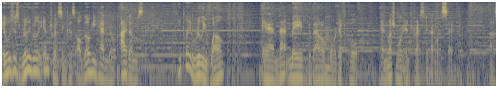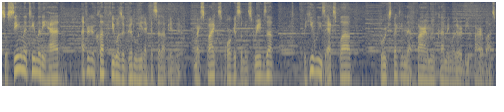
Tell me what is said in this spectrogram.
It was just really, really interesting because although he had no items, he played really well, and that made the battle more difficult and much more interesting, I must say. Uh, so seeing the team that he had, I figured Klefki was a good lead I could set up either my spikes or get some screens up, but he leads Exploud. We're expecting that fire move coming, whether it be Fire Blast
